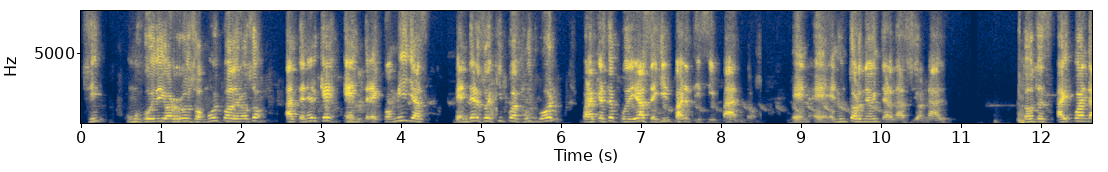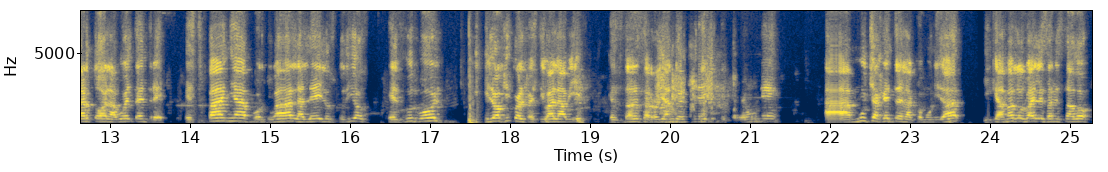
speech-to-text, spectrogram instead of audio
¿sí? un judío ruso muy poderoso, a tener que, entre comillas, vender su equipo de fútbol para que éste pudiera seguir participando en, en un torneo internacional. Entonces, ahí pueden dar toda la vuelta entre España, Portugal, la ley, los judíos, el fútbol y lógico el Festival Aviv que se está desarrollando en México, que reúne a mucha gente de la comunidad y que además los bailes han estado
